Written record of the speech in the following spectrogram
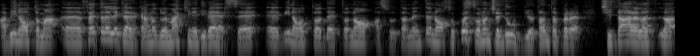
a Binotto, ma eh, Vettel e Leclerc hanno due macchine diverse? E Binotto ha detto no, assolutamente no, su questo non c'è dubbio, tanto per citare la, la,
